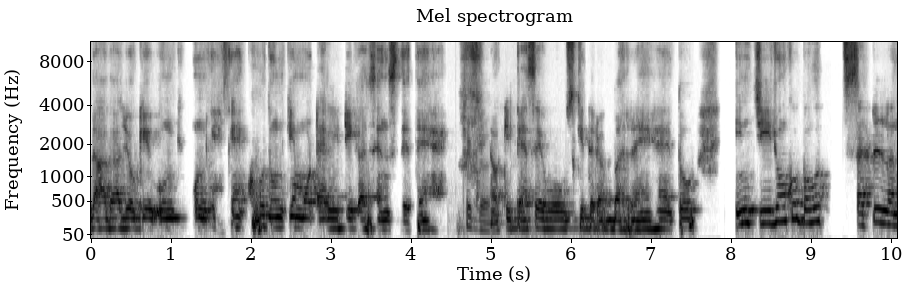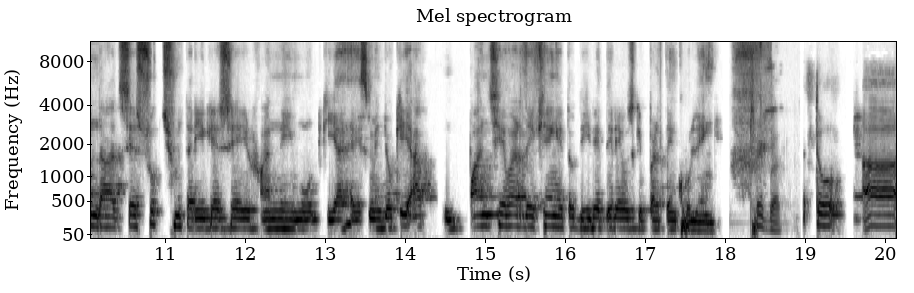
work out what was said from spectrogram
दादा जो कि उन उनके खुद उनकी मोटेलिटी का सेंस देते हैं। कि कैसे वो उसकी तरफ़ बढ़ रहे हैं। तो इन चीज़ों को बहुत सटल अंदाज से सूक्ष्म तरीके से इरफान ने इमोट किया है इसमें जो कि आप पाँच छह बार देखेंगे तो धीरे धीरे उसकी परतें खुलेंगी ठीक बात तो आ,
